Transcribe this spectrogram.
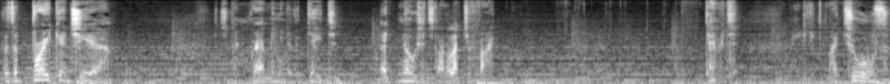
There's a breakage here. It's been ramming into the gate. It knows it's not electrified. Damn it. I need to get to my tools.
